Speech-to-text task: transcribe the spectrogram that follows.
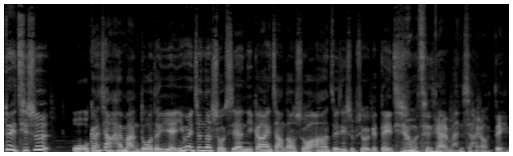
对，其实我我感想还蛮多的耶，因为真的，首先你刚才讲到说啊，最近是不是有一个 date？其实我最近还蛮想要 date，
